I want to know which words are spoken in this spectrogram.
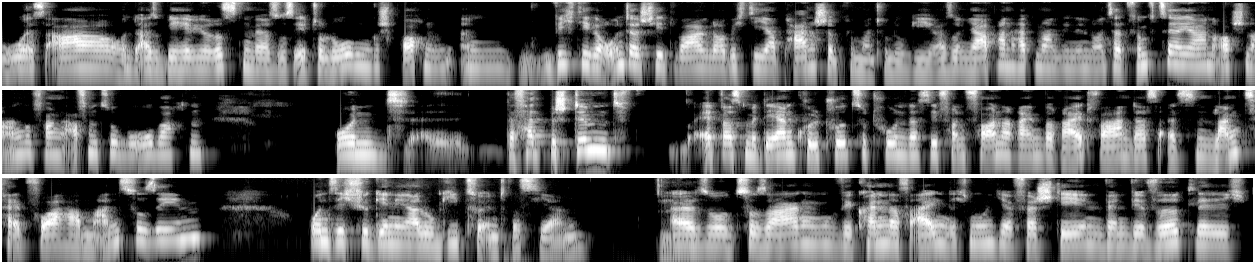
USA und also Behavioristen versus Ethologen gesprochen. Ein wichtiger Unterschied war, glaube ich, die japanische Primatologie. Also in Japan hat man in den 1950er Jahren auch schon angefangen, Affen zu beobachten. Und äh, das hat bestimmt etwas mit deren Kultur zu tun, dass sie von vornherein bereit waren, das als ein Langzeitvorhaben anzusehen und sich für Genealogie zu interessieren. Mhm. Also zu sagen, wir können das eigentlich nur hier verstehen, wenn wir wirklich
